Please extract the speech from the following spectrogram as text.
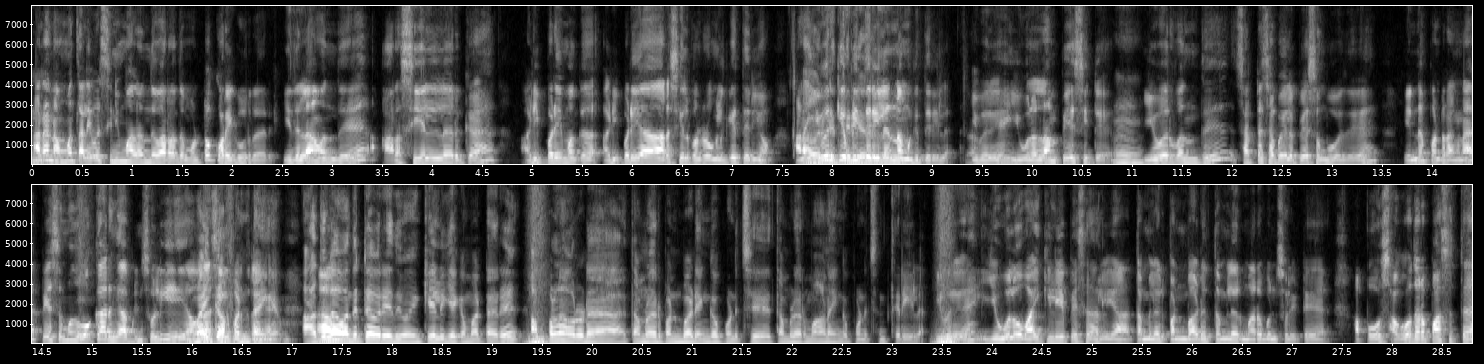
ஆனா நம்ம தலைவர் சினிமால இருந்து வர்றதை மட்டும் குறை கூறுறாரு இதெல்லாம் வந்து அரசியல்ல இருக்க அடிப்படை மக்க அடிப்படையா அரசியல் பண்றவங்களுக்கே தெரியும் ஆனா இவருக்கு எப்படி. தெரியலன்னு நமக்கு தெரியல இவரு இவ்வளெல்லாம் பேசிட்டு. இவர் வந்து சட்டசபையில பேசும்போது என்ன பண்றாங்கன்னா பேசும்போது உட்காருங்க அப்படின்னு சொல்லி மைக் ஆஃப். பண்ணிட்டாங்க. அதெல்லாம் வந்துட்டு அவர் எதுவும் கேள்வி கேட்க மாட்டாரு. அப்பெல்லாம் அவரோட தமிழர் பண்பாடு எங்க போணுச்சு? தமிழர் மானம் எங்க போணுச்சுன்னு தெரியல. இவரு இவ்வளவு வாய்க்கிலேயே பேசுறாரு இல்லையா? தமிழர் பண்பாடு தமிழர் மரபுன்னு சொல்லிட்டு. அப்போ சகோதர பாசத்தை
